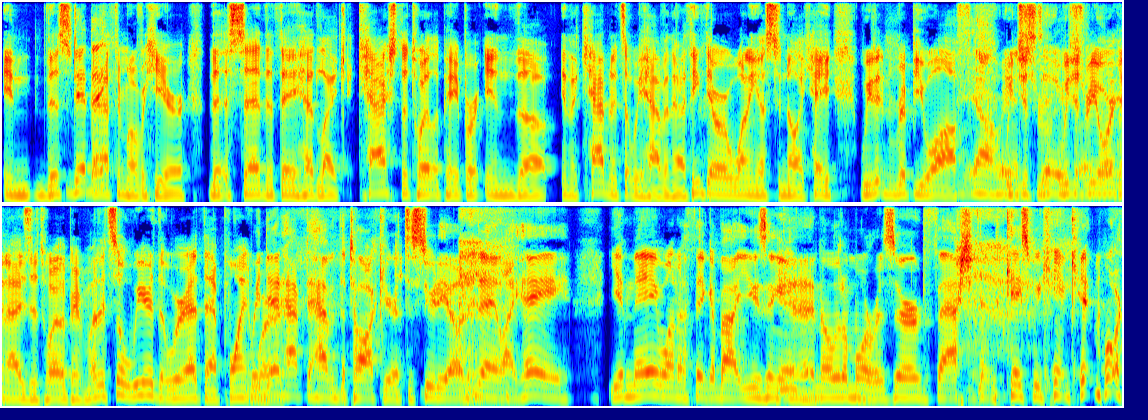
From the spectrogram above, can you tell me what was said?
in this Did they? bathroom over here that said that they had like cached the toilet paper in the in the cabinets that we have in there. I think they were wanting us to know like, hey, we didn't rip you off. Yeah, we we, just we just toilet paper." reorganized the toilet paper. But it's so weird that we're at that point We where did have to have the talk here at the studio today. Like, hey, you may want to think about using it in a little more reserved fashion in case we can't get more.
